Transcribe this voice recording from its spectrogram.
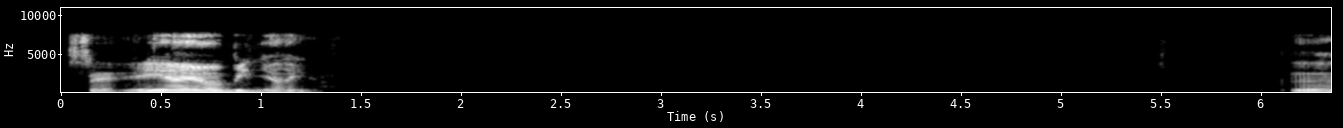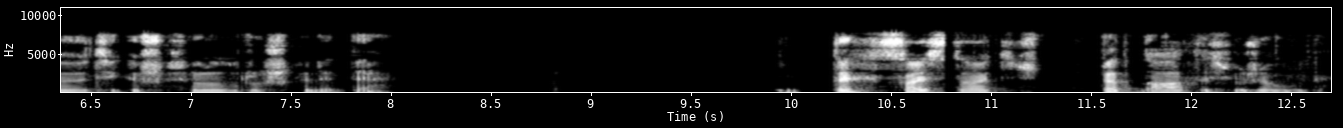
Все, і я його міняю. Е, тільки щось воно трошки не те. Size давайте 15 вже буде.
